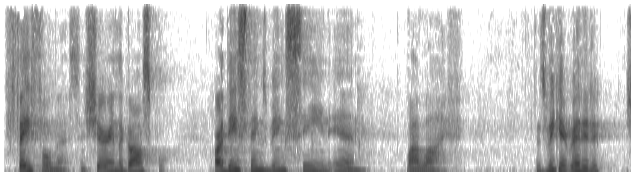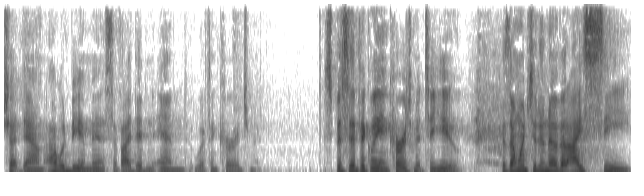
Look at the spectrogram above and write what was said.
faithfulness, and sharing the gospel are these things being seen in my life? As we get ready to shut down, I would be amiss if I didn't end with encouragement. Specifically, encouragement to you, because I want you to know that I see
